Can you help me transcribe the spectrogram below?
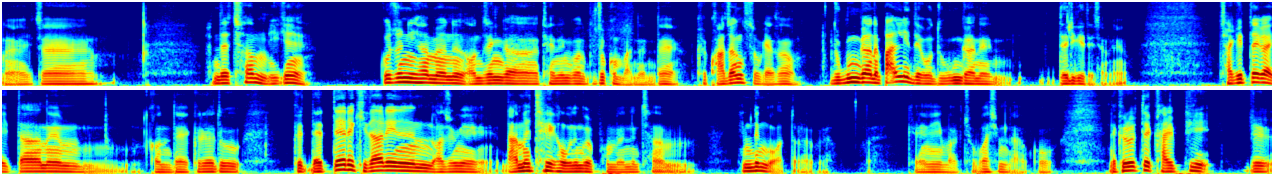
네, 이제. 근데 참 이게 꾸준히 하면은 언젠가 되는 건 무조건 맞는데 그 과정 속에서 누군가는 빨리 되고 누군가는 느리게 되잖아요. 자기 때가 있다는 건데 그래도 그 내 때를 기다리는 와중에 남의 때가 오는 걸 보면은 참 힘든 것 같더라고요. 네. 괜히 막 조바심 나고 근데 그럴 때 갈피를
